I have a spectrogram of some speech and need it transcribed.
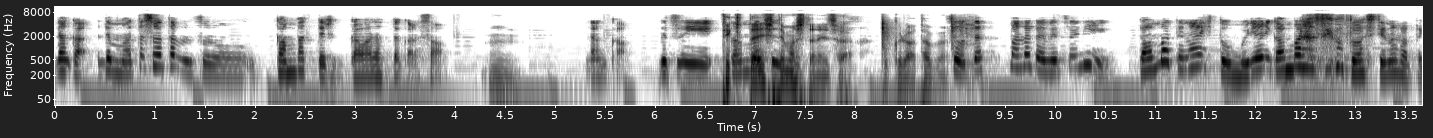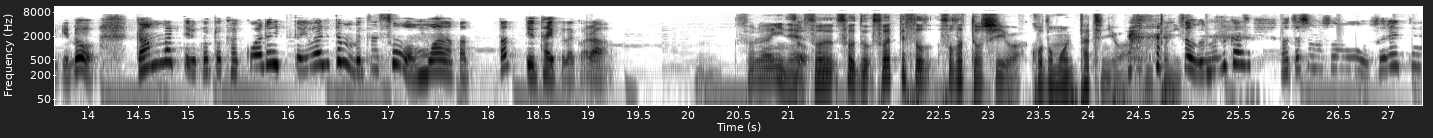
なんか、でも私は多分その、頑張ってる側だったからさ、うん。なんか、別に。敵対してまたしたね、じゃあ。僕らは多分。そう、だ、まあだから別に、頑張ってない人を無理やり頑張らせようとはしてなかったけど、頑張ってることかっこ悪いと言われても別にそうは思わなかったっていうタイプだから、うんそれはいいね。そそう、そう、どそうやってそ育ってほしいわ。子供たちには。本当に。そう、難しい。私もそう思う。それってね、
